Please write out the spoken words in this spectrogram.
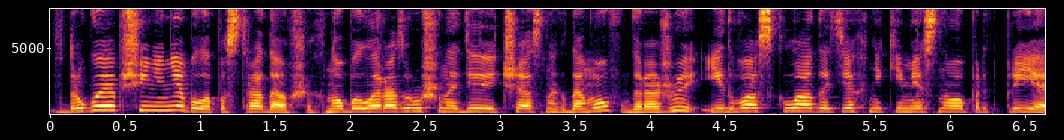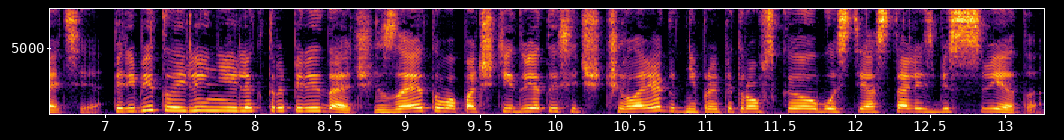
В другой общине не было пострадавших, но было разрушено 9 частных домов, гаражи и два склада техники местного предприятия. Перебитые линии электропередач. Из-за этого почти 2000 человек в Днепропетровской области остались без света.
